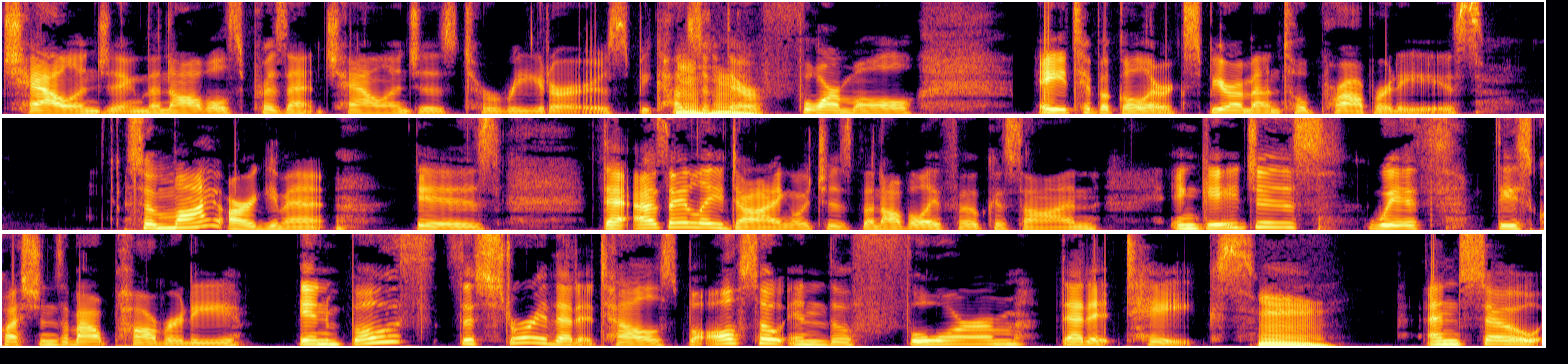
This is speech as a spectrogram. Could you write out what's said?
challenging. The novels present challenges to readers because Mhm. of their formal, atypical, or experimental properties. So, my argument is that As I Lay Dying, which is the novel I focus on, engages with these questions about poverty in both the story that it tells, but also in the form that it takes. Hmm. And so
